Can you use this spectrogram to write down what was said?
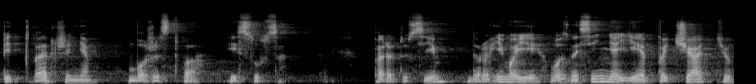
підтвердженням Божества Ісуса. Передусім, дорогі мої, Вознесіння є печаттю,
